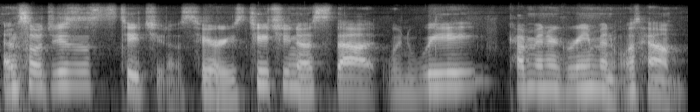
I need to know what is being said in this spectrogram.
And so Jesus is teaching us here. He's teaching us that when we come in agreement with Him,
